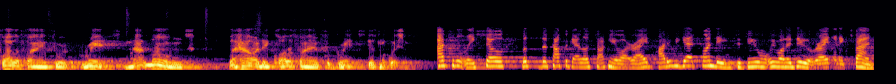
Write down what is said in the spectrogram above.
qualifying for grants, not loans, but how are they qualifying for grants? That's my question. Absolutely. So the, the topic I was talking about, right? How do we get funding to do what we want to do, right? And expand.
